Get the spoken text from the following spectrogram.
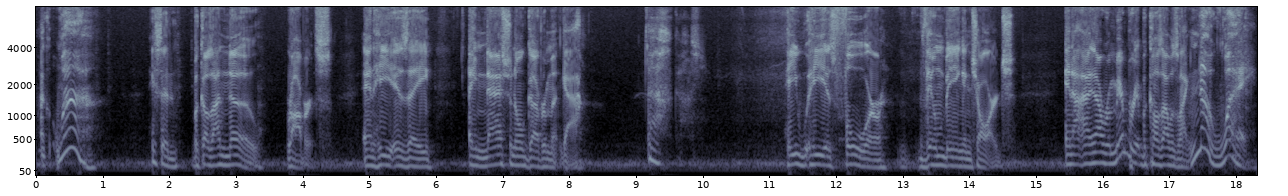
I'm like, why? He said, because I know Roberts and he is a a national government guy. Oh gosh. He he is for them being in charge, and I, and I remember it because I was like, no way.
